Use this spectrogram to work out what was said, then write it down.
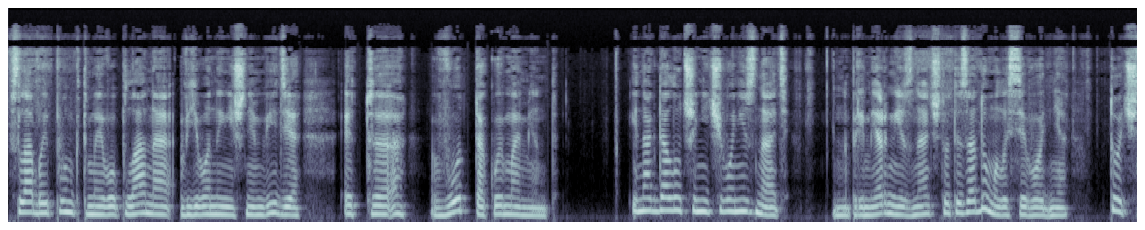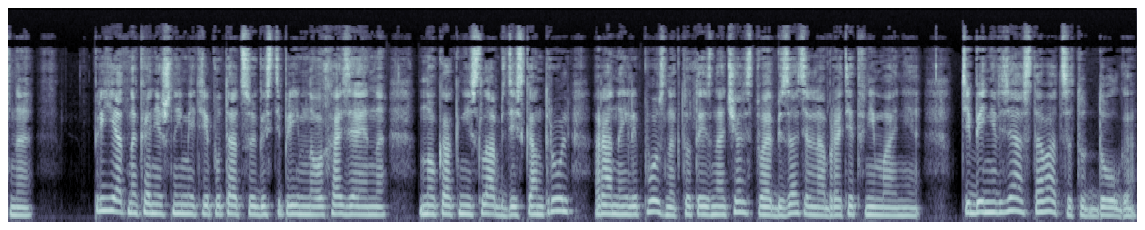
Слабый пункт моего плана в его нынешнем виде — это вот такой момент. Иногда лучше ничего не знать. Например, не знать, что ты задумала сегодня. Точно. Приятно, конечно, иметь репутацию гостеприимного хозяина, но как ни слаб здесь контроль, рано или поздно кто-то из начальства обязательно обратит внимание. Тебе нельзя оставаться тут долго.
